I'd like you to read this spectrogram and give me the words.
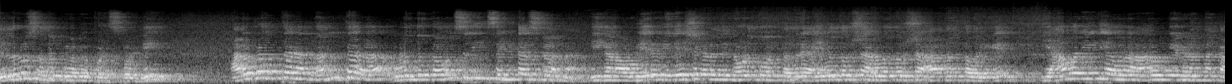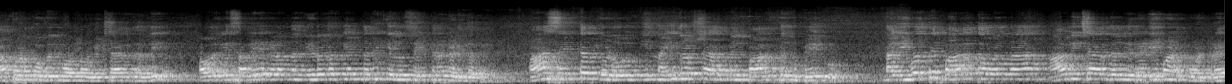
ಎಲ್ಲರೂ ಸದುಪಯೋಗ ಪಡಿಸ್ಕೊಳ್ಳಿ ಅರವತ್ತರ ನಂತರ ಒಂದು ಕೌನ್ಸಿಲಿಂಗ್ ಸೆಂಟರ್ಸ್ ಗಳನ್ನ ಈಗ ನಾವು ಬೇರೆ ವಿದೇಶಗಳಲ್ಲಿ ನೋಡ್ತು ಅಂತಂದ್ರೆ ಐವತ್ತು ವರ್ಷ, ಅರವತ್ತು ವರ್ಷ ಆದಂತವರಿಗೆ ಯಾವ ರೀತಿ ಅವರ ಆರೋಗ್ಯಗಳನ್ನು ಕಾಪಾಡ್ಕೋಬೇಕು ಅನ್ನೋ ವಿಚಾರದಲ್ಲಿ ಅವರಿಗೆ ಸಲಹೆಗಳನ್ನು ನೀಡೋದಕ್ಕೆ ಅಂತಾನೆ ಕೆಲವು ಸೆಂಟರ್ಗಳಿದ್ದಾವೆ ಆ ಸೆಂಟರ್ಗಳು ಇನ್ನು ಐದು ವರ್ಷ ಆದ್ಮೇಲೆ ಭಾರತಕ್ಕೆ ಬೇಕು. ನಾವು ಇವತ್ತೇ ಭಾರತವನ್ನ ಆ ವಿಚಾರದಲ್ಲಿ ರೆಡಿ ಮಾಡಿಕೊಂಡ್ರೆ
